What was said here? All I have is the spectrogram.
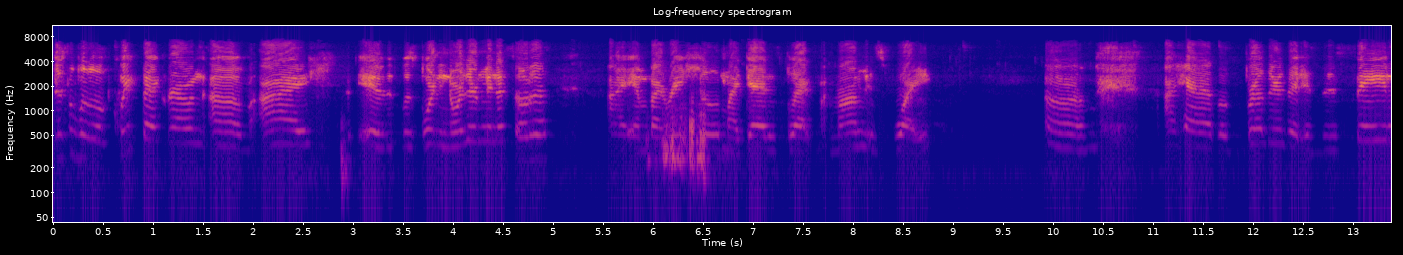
just a little quick background. Um, I uh, was born in northern Minnesota. I am biracial. My dad is black. My mom is white. Um, I have a brother that is the same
